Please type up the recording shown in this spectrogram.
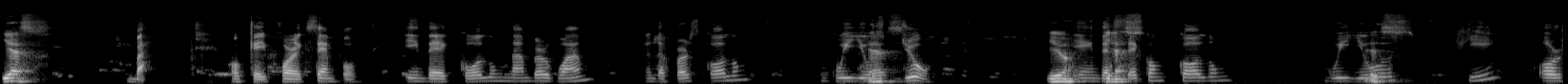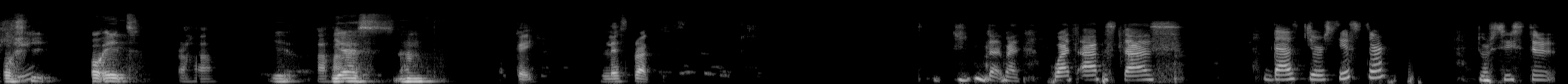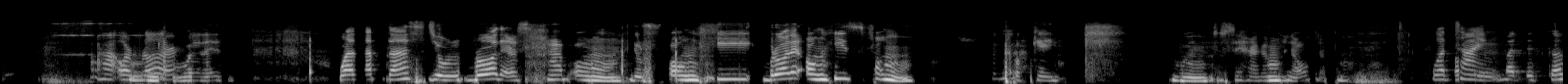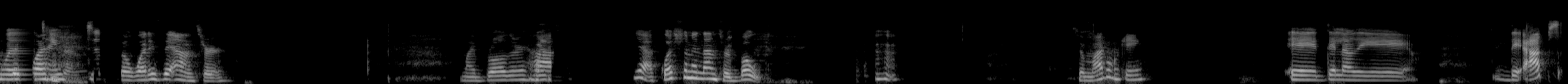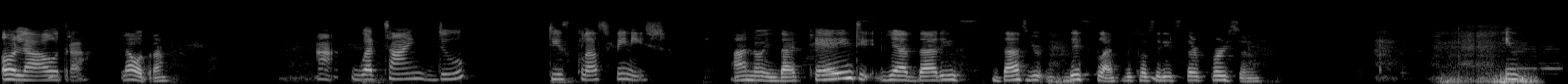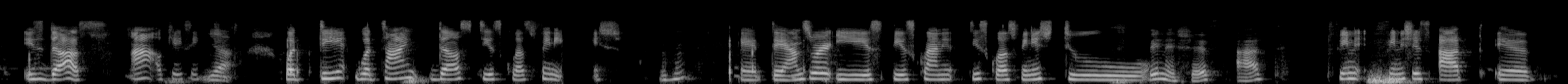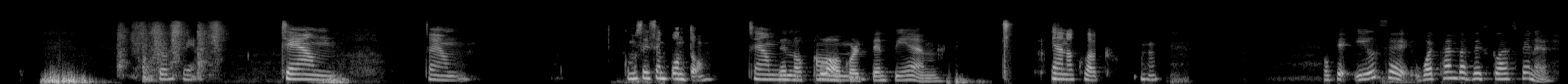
Yes. Ba. Okay, for example, in the column number one, in the first column, we use Yes. you. You. In the yes. second column, we use Yes. he or, Or she. she. Or it. Uh-huh, Yeah. uh-huh. Yes. Um, Okay, let's practice. What apps does Does your sister your sister uh, or brother Well, What app does your brothers have on your on he brother on his phone? Ok. Bueno, entonces hagamos la otra. pues. what time But discuss the what question. time So what is the answer? My brother has, yeah, question and answer, both. Mhm. Xiomara, okay Eh, de la de de apps o la otra la otra. ah what time do this class finish Ah, no, in that Eh, case, di- yeah, that is, that's your, this class because it is third person. in is does ah okay see Yeah. what the what time does this class finish Mhm. Eh, the answer is this class this class finish to Finishes at, fin finishes at uh, ¿cómo 10 10 ¿cómo se dice en punto? 10, 10 o'clock or um, 10 p.m. 10 o'clock Mhm. Okay, Ilse, what time does this class finish?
